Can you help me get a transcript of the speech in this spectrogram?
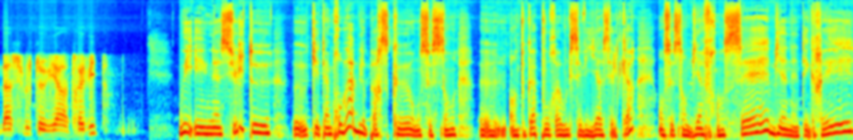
l'insulte vient très vite. Oui, et une insulte euh, qui est improbable parce que on se sent, euh, en tout cas pour Raoul Sevilla, c'est le cas, on se sent bien français, bien intégré,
